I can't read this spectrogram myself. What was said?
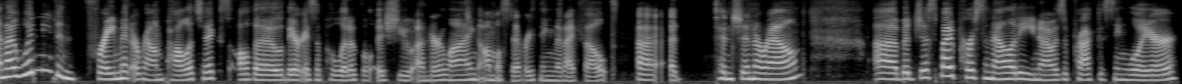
And I wouldn't even frame it around politics, although there is a political issue underlying almost everything that I felt uh, a tension around. Uh, but just by personality, you know, I was a practicing lawyer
